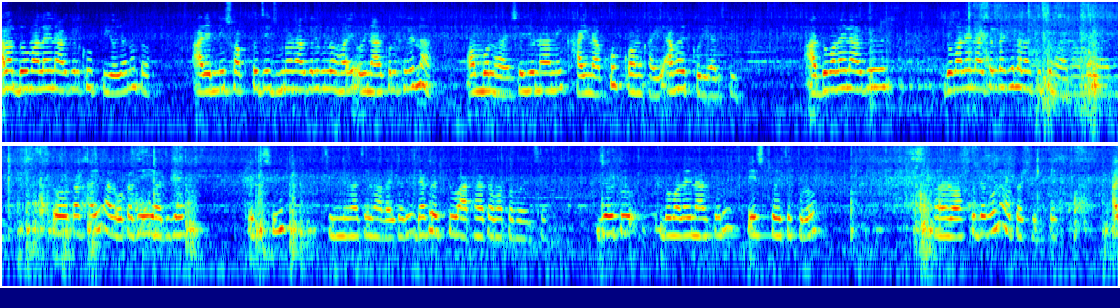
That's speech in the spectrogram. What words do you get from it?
আমার দোমালাই নারকেল খুব প্রিয়, জানো তো? আর এমনি শক্ত যে ঝুনো নারকেলগুলো হয়, ওই নারকেল খেলে না অম্বল হয়, সেই জন্য আমি খাই না, খুব কম খাই অ্যাভয়েড করি আর কি। আর দোমালাই নারকেল দোমালাই নারকেলটা খেলে আমার কিছু হয় না, অম্বল হয় না। তো ওটা খাই, আর ওটা দিয়েই আজকে করছি, চিংড়ি মাছের মালাইকারি। দেখো একটু আঠা আঠা মতো হয়েছে। যেহেতু দোমালাই নারকেল পেস্ট হয়েছে পুরো। রসটা দেবো না, ওটা সিদ্ধ। আর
